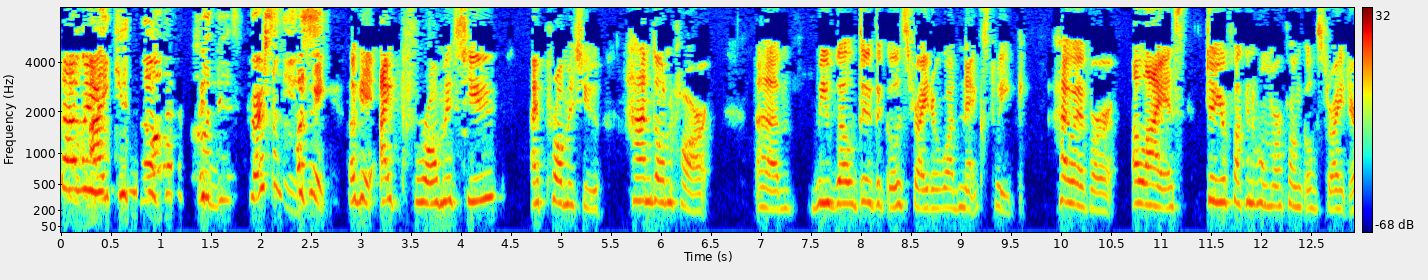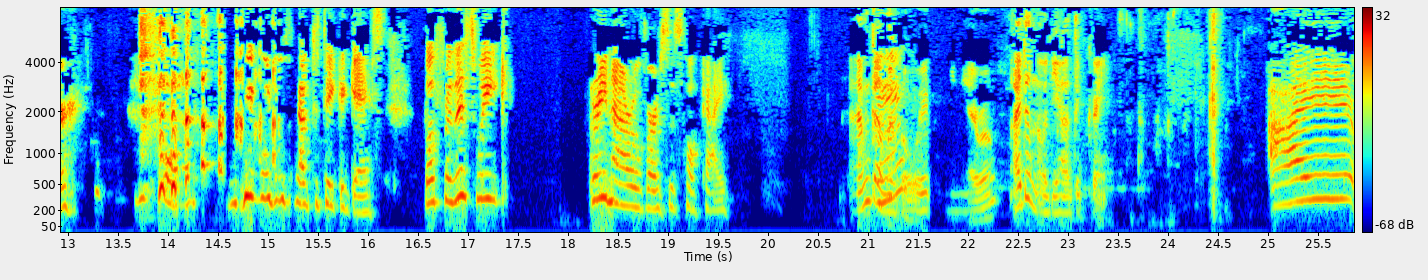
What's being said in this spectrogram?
I makes could know who this person is. Okay, okay, I promise you, I promise you, hand on heart, um, we will do the Ghost Rider one next week. However, Elias, do your fucking homework on Ghost Rider. we will just have to take a guess. But for this week, Green Arrow versus Hawkeye. I'm gonna Hmm? go with Green Arrow. I don't know the other Green. I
